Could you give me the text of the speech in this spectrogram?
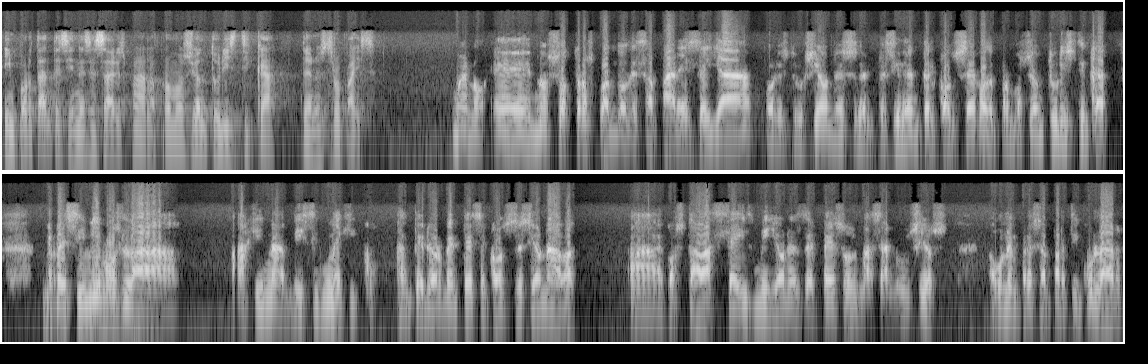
importantes y necesarios para la promoción turística de nuestro país. Bueno, eh, nosotros cuando desaparece ya por instrucciones del presidente del Consejo de Promoción Turística, recibimos la página Visit México. Anteriormente se concesionaba, ah, costaba 6 millones de pesos más anuncios a una empresa particular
